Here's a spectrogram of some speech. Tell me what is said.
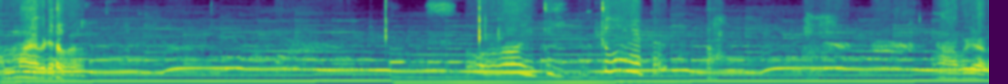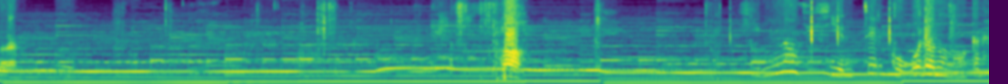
അമ്മ എവിടെ പോയി? ഇന്നും എന്തൊരു കോലൊന്ന് നോക്കണേ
